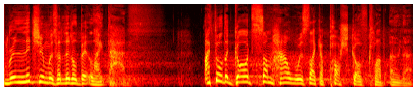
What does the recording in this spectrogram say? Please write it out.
religion was a little bit like that. I thought that God somehow was like a posh golf club owner.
